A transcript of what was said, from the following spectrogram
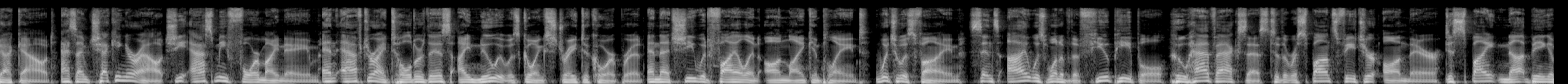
check out. As I'm checking her out, she asked me for my name. And after I told her this, I knew it was going straight to corporate and that she would file an online complaint, which was fine, since I was one of the few people who have access to the response feature on there, despite not being a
